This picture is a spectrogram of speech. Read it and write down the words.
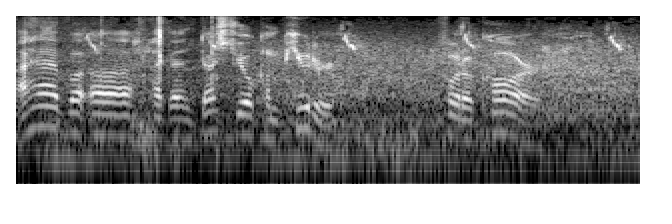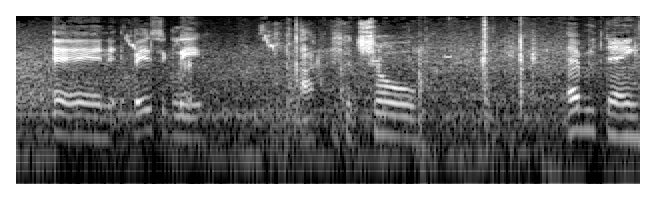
I have a uh, like an industrial computer for the car and basically I can control everything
